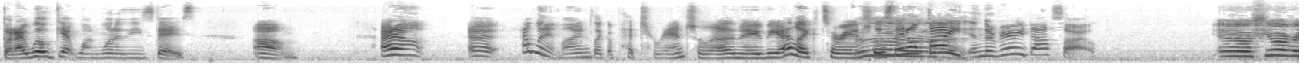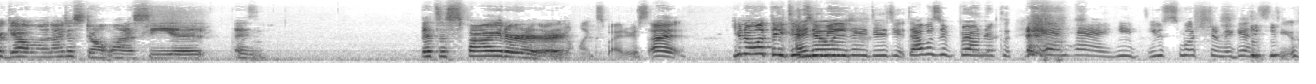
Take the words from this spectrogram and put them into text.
but I will get one one of these days. Um, I don't. Uh, I wouldn't mind like a pet tarantula. Maybe I like tarantulas. They don't bite and they're very docile. Uh, if you ever get one, I just don't want to see it. And it's a spider. I don't like spiders. Uh, You know what they did I to know me? what they did. You. That was a brown recluse. and hey, he you smushed him against you,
